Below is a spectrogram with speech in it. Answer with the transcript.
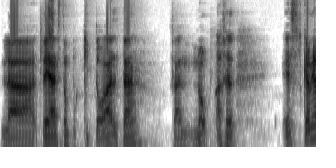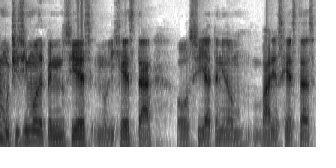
la TEA está un poquito alta, o sea, no, o sea, es, cambia muchísimo dependiendo si es nuligesta o si ha tenido varias gestas.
